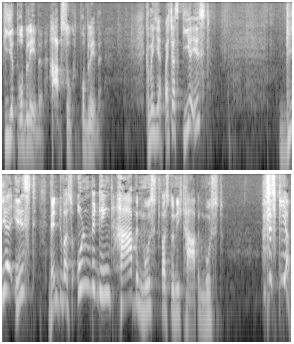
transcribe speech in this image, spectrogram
Gierprobleme, Habsuchtprobleme. Guck mal hier, weißt du, was Gier ist? Gier ist, wenn du was unbedingt haben musst, was du nicht haben musst. Das ist Gier.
